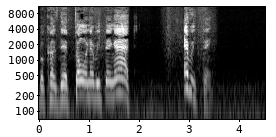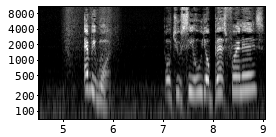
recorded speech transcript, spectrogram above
Because they're throwing everything at. Everything. Everyone. Don't you see who your best friend is?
